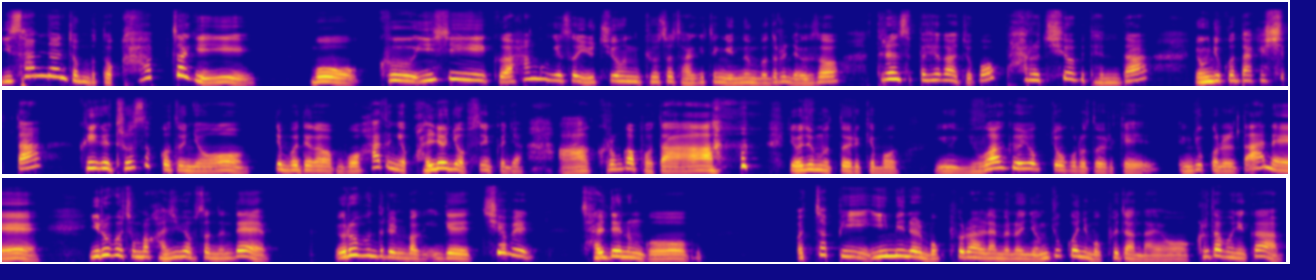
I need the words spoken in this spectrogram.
2-3년 전부터 갑자기 뭐 그 ECE 그 한국에서 유치원 교사 자격증이 있는 분들은 여기서 transfer 해 가지고 바로 취업이 된다. 영주권 따기 쉽다. 그 얘기를 들었었거든요. 근데 뭐 내가 뭐 하던 게 관련이 없으니까 그냥 '아 그런가 보다. 요즘은 또 이렇게 뭐 유 유아교육 쪽으로도 이렇게 영주권을 따네.' 이러고 정말 관심이 없었는데 여러분들이 막 이게 취업이 잘 되는 거 어차피 이민을 목표로 하려면은 영주권이 목표잖아요. 그러다 보니까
